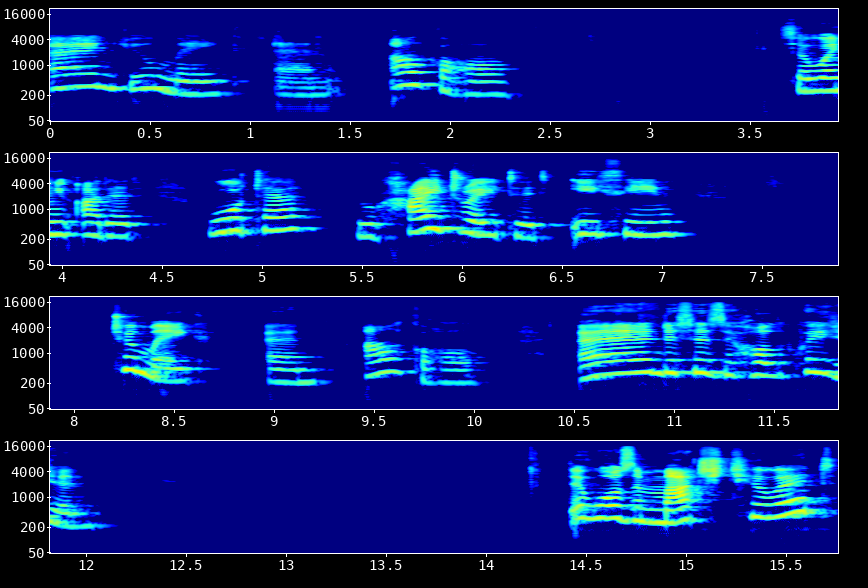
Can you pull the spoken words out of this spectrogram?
and you make an alcohol. So when you added water, you hydrated ethene to make an alcohol. And this is the whole equation there wasn't much to it.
